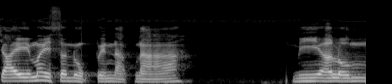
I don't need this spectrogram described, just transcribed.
ใจไม่สนุกเป็นหนักหนา มีอารมณ์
